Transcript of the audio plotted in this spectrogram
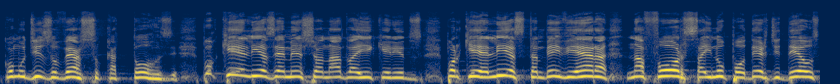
como diz o verso 14. Por que Elias é mencionado aí, queridos? Porque Elias também viera na força e no poder de Deus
